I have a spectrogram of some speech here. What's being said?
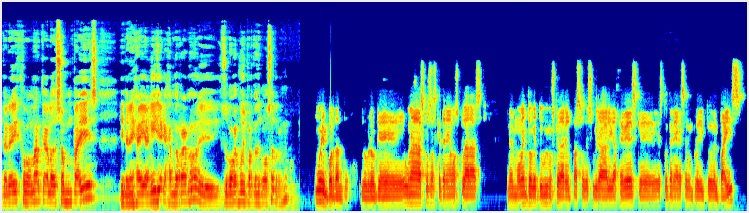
tenéis como marca lo de Somos un país, y tenéis ahí a Guille, que es andorrano, y supongo que es muy importante para vosotros, ¿no? Muy importante. Yo creo que una de las cosas que teníamos claras en el momento que tuvimos que dar el paso de subir a la Liga CB es que esto tenía que ser un proyecto del país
